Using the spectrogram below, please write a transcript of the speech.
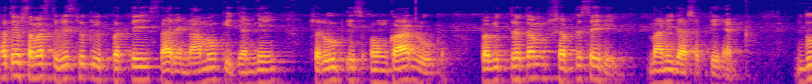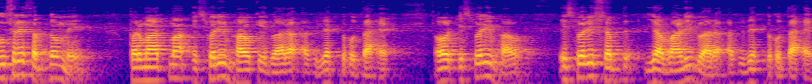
अतएव समस्त विश्व की उत्पत्ति, सारे नामों की जननी स्वरूप इस ओंकार रूप, पवित्रतम शब्द से ही मानी जा सकती है। दूसरे शब्दों में परमात्मा ईश्वरी भाव के द्वारा अभिव्यक्त होता है और ईश्वरी भाव ईश्वरी शब्द या वाणी द्वारा अभिव्यक्त होता है।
